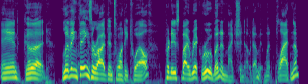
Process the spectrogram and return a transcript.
and good. Living Things arrived in 2012 produced by Rick Rubin and Mike Shinoda. It went platinum.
